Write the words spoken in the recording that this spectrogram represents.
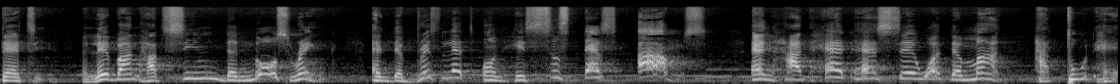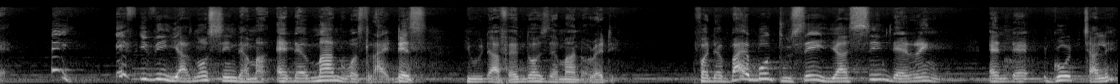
30. And Laban had seen the nose ring and the bracelet on his sister's arms and had heard her say what the man had told her. Hey, if even he has not seen the man and the man was like this, he would have endorsed the man already. For the Bible to say he has seen the ring and the gold Charlie,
